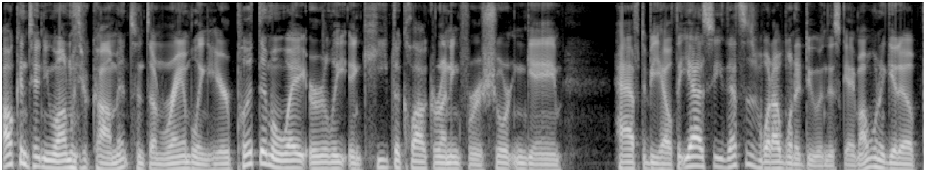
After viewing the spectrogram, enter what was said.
I'll continue on with your comment since I'm rambling here. Put them away early and keep the clock running for a shortened game have to be healthy. Yeah, see, this is what I want to do in this game. I want to get up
